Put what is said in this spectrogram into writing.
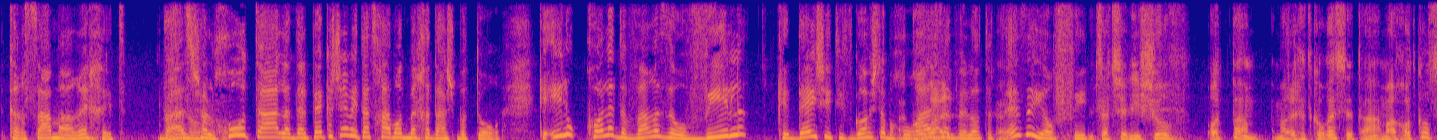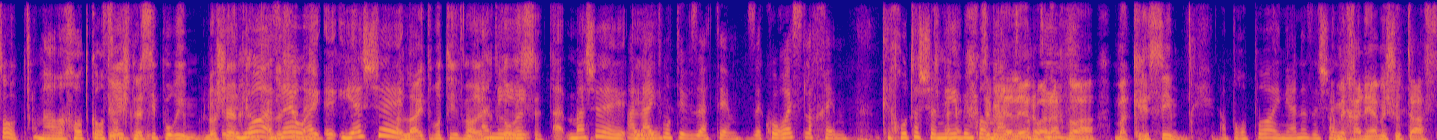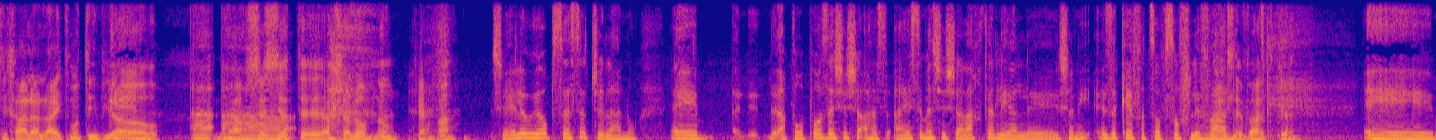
קרסה המערכת. ואז נו. שלחו אותה לדלפק השני והייתה צריכה לעמוד מחדש בתור. כאילו כל הדבר הזה הוביל כדי שהיא תפגוש את הבחורה הגורל, הזאת ולא. כן. איזה יופי. מצד שני, שוב, עוד פעם, המערכת קורסת, אה? המערכות קורסות. מערכות קורסות. תראי, שני סיפורים, לא שייכים לא, אחד אז זהו, לשני. אה, יש... אה, הלייט מוטיב, מערכת אני- קורסת. אה, מה ש... הלייט מוטיב זה אתם, זה קורס לכם. כחוט השני במקום זה לייט בגללנו, מוטיב. אנחנו המקריסים. אפרופו העניין הזה ש... המכנה המשותף, סליחה על הלייט מוטיב, כן. יואו. נהיה אובססיית אה, אבשלום, נו. כן, מה? שאלה יהיו אובססיות שלנו. אה, אפרופו זה, ה-SMS ששלחת לי על אה, שאני, איזה כיף את סוף סוף לבד. את לבד, כן. אה,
